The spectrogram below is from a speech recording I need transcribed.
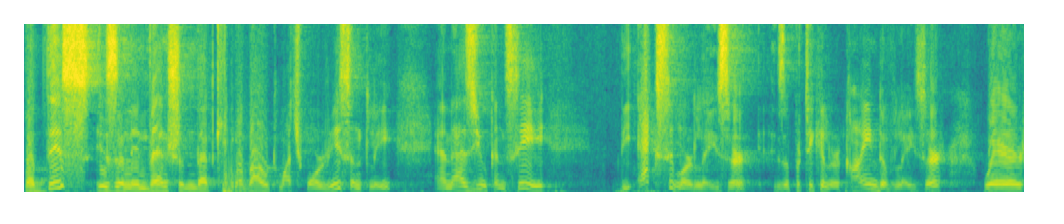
but this is an invention that came about much more recently, and as you can see, the excimer laser is a particular kind of laser where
